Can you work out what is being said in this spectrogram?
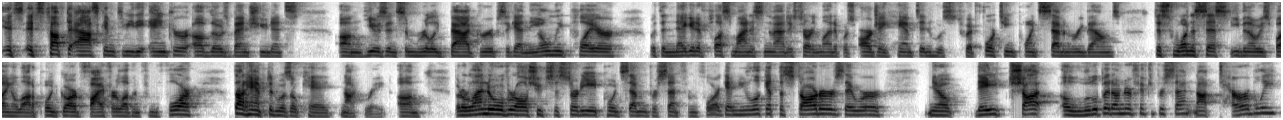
it's it's tough to ask him to be the anchor of those bench units. Um, he was in some really bad groups. Again, the only player with a negative plus minus in the Magic starting lineup was RJ Hampton, who, was, who had 14.7 rebounds, just one assist, even though he's playing a lot of point guard, five for 11 from the floor. Thought Hampton was okay, not great. Um, but Orlando overall shoots just 38.7% from the floor. Again, you look at the starters, they were, you know, they shot a little bit under 50%, not terribly.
